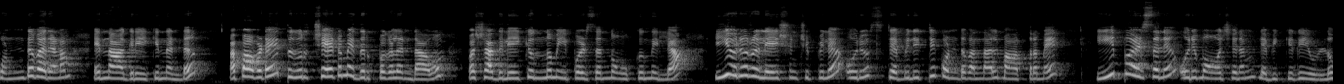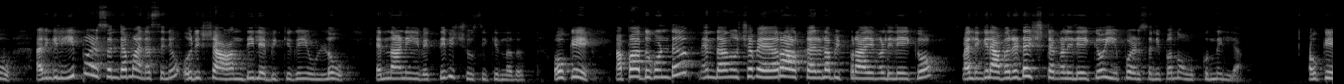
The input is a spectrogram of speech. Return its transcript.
കൊണ്ടുവരണം എന്ന് ആഗ്രഹിക്കുന്നുണ്ട് അപ്പൊ അവിടെ തീർച്ചയായിട്ടും എതിർപ്പുകൾ ഉണ്ടാവും. പക്ഷെ അതിലേക്കൊന്നും ഈ പേഴ്സൺ നോക്കുന്നില്ല. ഈ ഒരു റിലേഷൻഷിപ്പിൽ ഒരു സ്റ്റെബിലിറ്റി കൊണ്ടുവന്നാൽ മാത്രമേ ഈ പേഴ്സന് ഒരു മോചനം ലഭിക്കുകയുള്ളൂ. അല്ലെങ്കിൽ ഈ പേഴ്സന്റെ മനസ്സിന് ഒരു ശാന്തി ലഭിക്കുകയുള്ളൂ എന്നാണ് ഈ വ്യക്തി വിശ്വസിക്കുന്നത്. ഓക്കെ അപ്പൊ അതുകൊണ്ട് എന്താന്ന് വെച്ചാൽ വേറെ ആൾക്കാരുടെ അഭിപ്രായങ്ങളിലേക്കോ അല്ലെങ്കിൽ അവരുടെ ഇഷ്ടങ്ങളിലേക്കോ ഈ പേഴ്സൺ ഇപ്പൊ നോക്കുന്നില്ല. ഓക്കെ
